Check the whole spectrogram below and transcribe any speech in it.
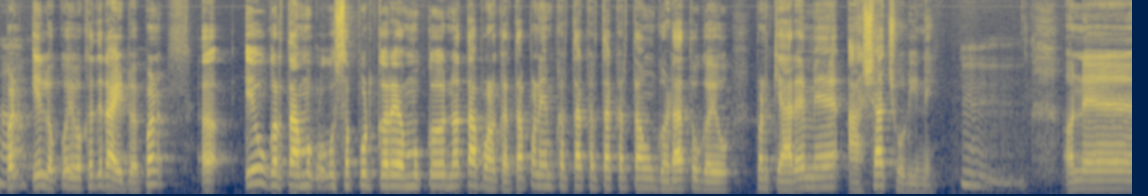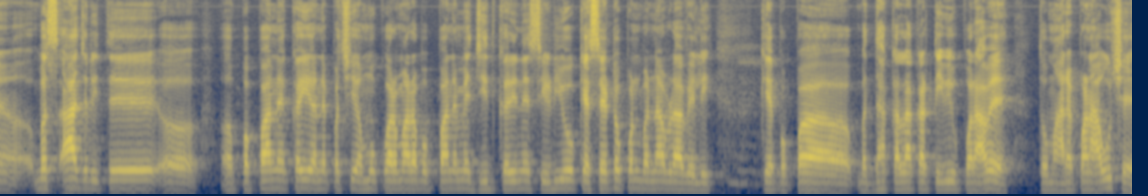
પણ એ લોકો એ વખતે રાઈટ હોય. પણ એવું કરતા અમુક લોકો સપોર્ટ કરે અમુક નહોતા પણ કરતા. પણ એમ કરતાં કરતાં કરતાં હું ઘડાતો ગયો. પણ ક્યારે મેં આશા છોડી નહીં. અને બસ આ જ રીતે પપ્પાને કહી અને પછી અમુક વાર મારા પપ્પાને મેં જીદ કરીને સીડીઓ કેસેટો પણ બનાવડાવેલી કે પપ્પા બધા કલાકાર ટીવી ઉપર આવે તો મારે પણ આવું છે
